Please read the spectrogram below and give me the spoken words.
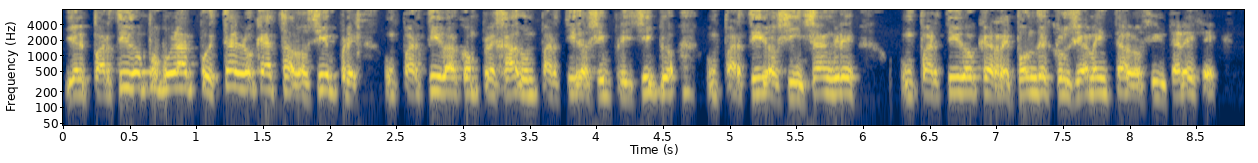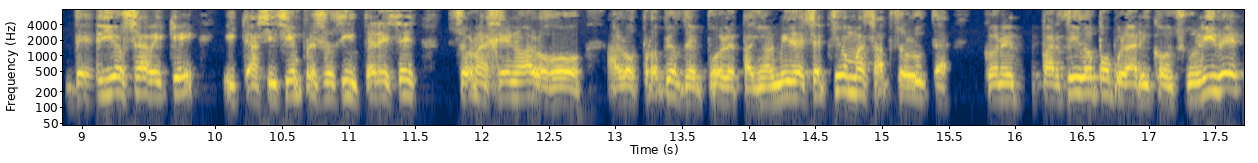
y el Partido Popular pues está en lo que ha estado siempre, un partido acomplejado, un partido sin principio, un partido sin sangre, un partido que responde exclusivamente a los intereses de Dios sabe qué y casi siempre esos intereses son ajenos a los, a los propios del pueblo español. Mi decepción más absoluta con el Partido Popular y con su líder,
